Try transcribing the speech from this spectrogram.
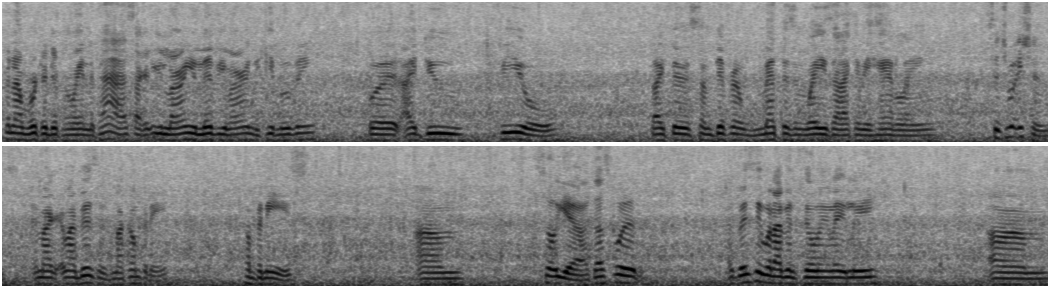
for not working a different way in the past. Like you learn, you live, you learn, you keep moving. But I do feel like there's some different methods and ways that I can be handling situations in my in my business, my company, companies. Um, so yeah, that's what that's basically what I've been feeling lately. Um,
